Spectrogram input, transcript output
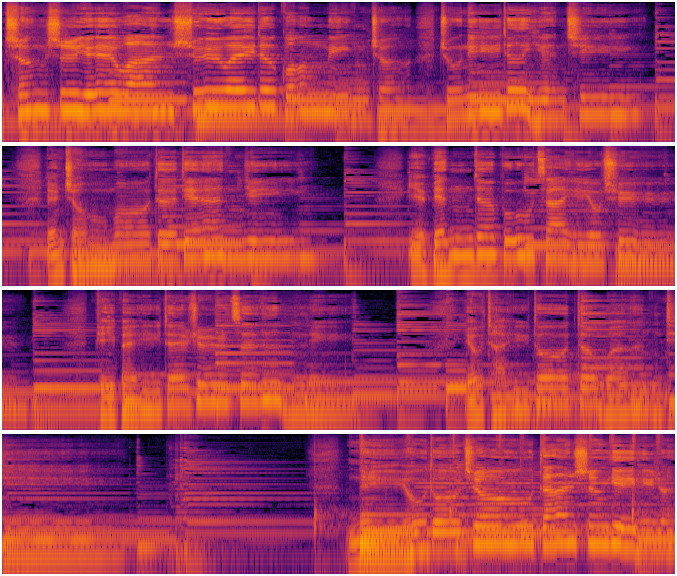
城市夜晚虚伪的光明遮住你的眼睛，连周末的电影。也变得不再有趣，疲惫的日子里有太多的问题。你有多久单身一人，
